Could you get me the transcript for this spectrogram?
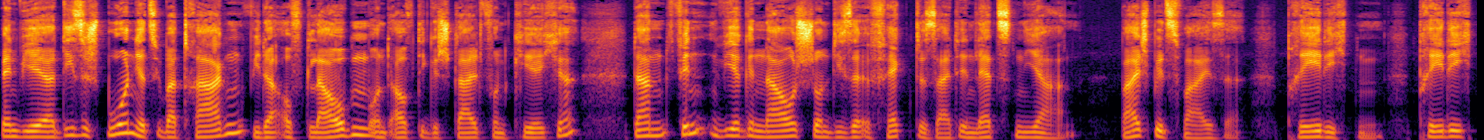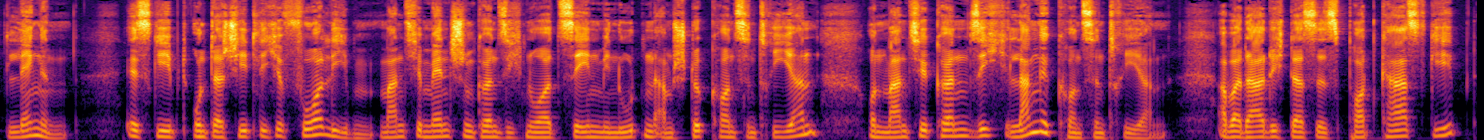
Wenn wir diese Spuren jetzt übertragen, wieder auf Glauben und auf die Gestalt von Kirche, dann finden wir genau schon diese Effekte seit den letzten Jahren. Beispielsweise Predigten, Predigtlängen, es gibt unterschiedliche Vorlieben. Manche Menschen können sich nur zehn Minuten am Stück konzentrieren und manche können sich lange konzentrieren. Aber dadurch, dass es Podcast gibt,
